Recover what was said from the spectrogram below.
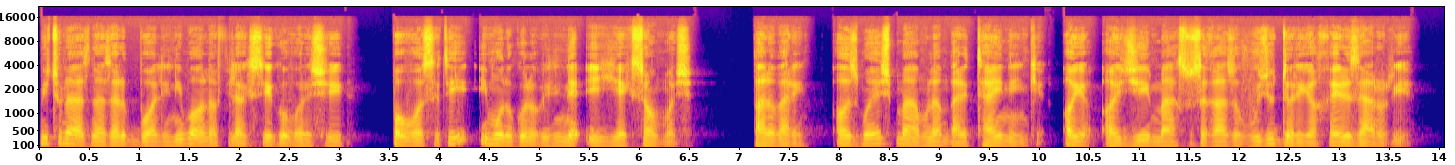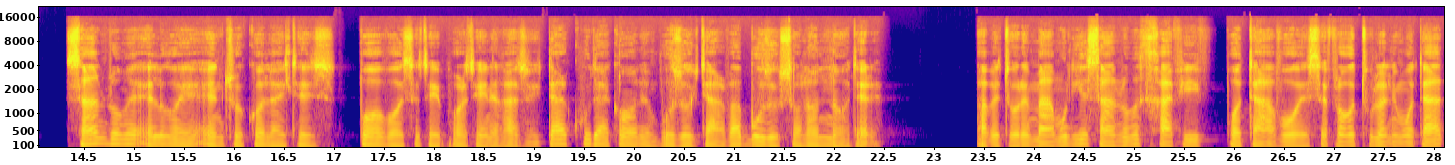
می‌تونه از نظر بالینی با آنافیلاکسی گوارشی با واسطه ایمونوگلوبولین ای یکسان باشه. بنابراین آزمایش معمولا برای تعیین اینکه آیا آیجی مخصوص غذا وجود داره یا خیر ضروریه. سندروم القای انتروکولایتس با واسطه پروتئین غذایی در کودکان بزرگتر و بزرگسالان نادره و به طور معمول یه سندروم خفیف با تهوع استفراغ طولانی مدت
